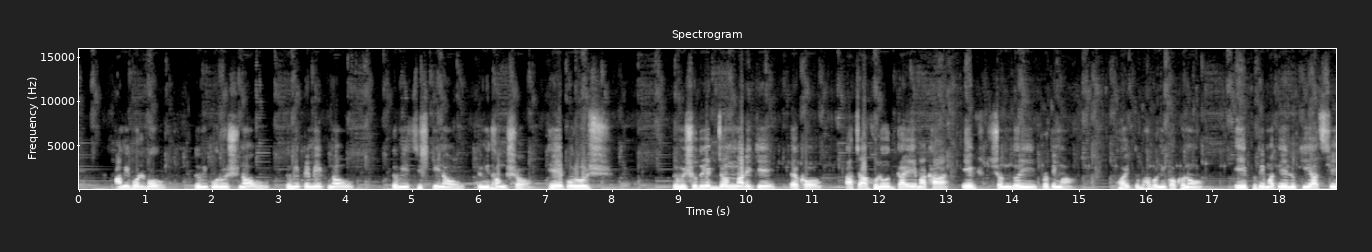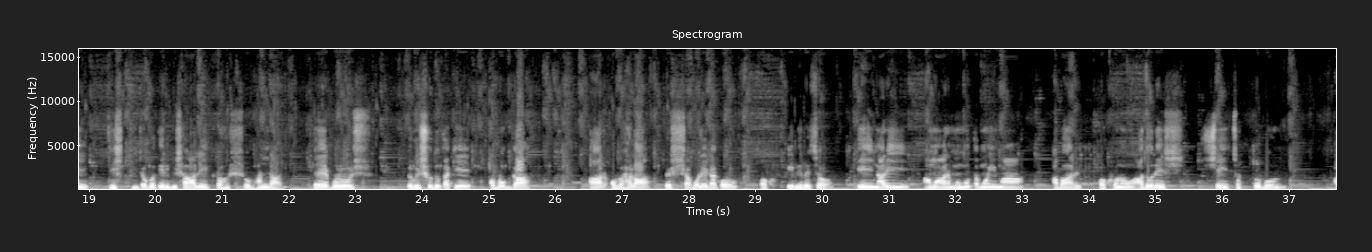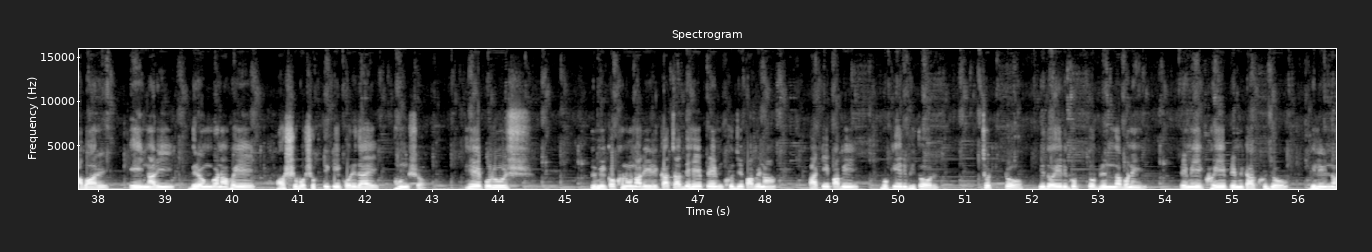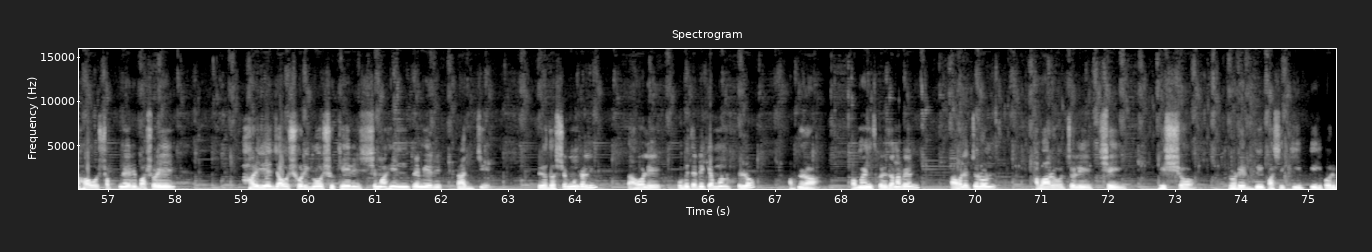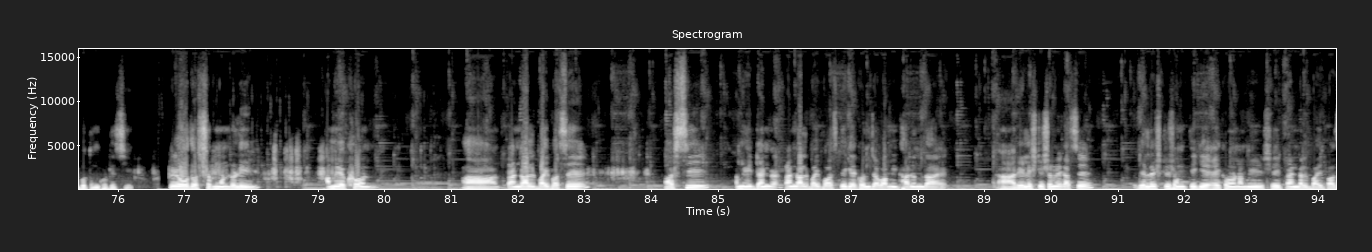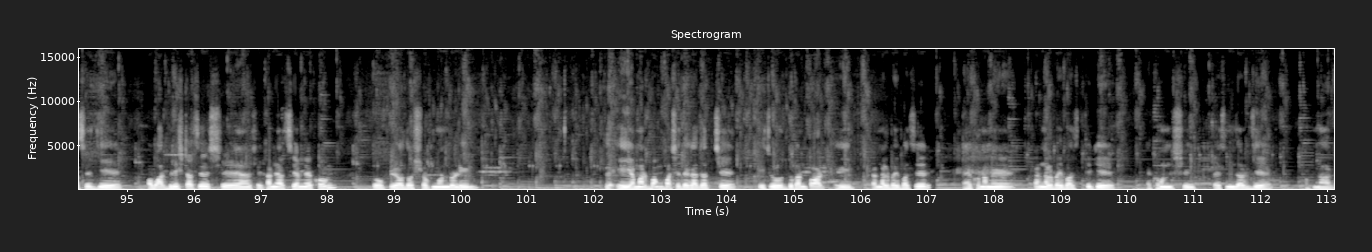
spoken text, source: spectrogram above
আমি বলব, তুমি পুরুষ নও, তুমি প্রেমিক নও তুমি সৃষ্টি নও, তুমি ধ্বংস। হে পুরুষ, তুমি শুধু একজন নারীকে দেখো, কাঁচা, হলুদ, গায়ে মাখা এক সুন্দরী প্রতিমা। হয়তো ভাবনি কখনো, এই প্রতিমাতে লুকিয়ে আছে সৃষ্টি জগতের বিশাল এক রহস্য ভাণ্ডার। হে পুরুষ, তুমি শুধু তাকে অবজ্ঞা আর অবহেলা, বেশ্যা বলে ডাকো। কি ভেবেছ? এই নারী আমার মমতাময়ী মা, আবার কখনো আদরের সেই ছোট্ট বোন। আবার এই নারী বীরঙ্গনা হয়ে অশুভ শক্তিকে করে দেয় ধ্বংস। হে পুরুষ, তুমি কখনো নারীর কাঁচা দেহে প্রেম খুঁজে পাবে না। তাকে পাবে বুকের ভিতর ছোট্ট হৃদয়ের গুপ্ত বৃন্দাবনে। প্রেমিক হয়ে প্রেমিকা খুঁজো, বিলীন হও স্বপ্নের বাসরে। হারিয়ে যাও স্বর্গ সুখের সীমাহীন প্রেমের রাজ্যে। প্রিয় দর্শক মণ্ডলী, তাহলে কবিতাটি কেমন হলো আপনারা কমেন্টস করে জানাবেন। তাহলে চলুন, আবারও চলি সেই বিশ্ব রোডের দুই পাশে কি, কী পরিবর্তন ঘটেছে। প্রিয় দর্শক মণ্ডলী, আমি এখন টাঙ্গাল বাইপাসে আসছি। আমি টাঙ্গাল বাইপাস থেকে এখন যাব আমি ঘারন্দায় রেল স্টেশনের কাছে। রেল স্টেশন থেকে এখন আমি সেই টাঙ্গাল বাইপাসে যে ওভার ব্রিজটা আছে, সে, সেখানে আছি আমি এখন। তো প্রিয় দর্শক মণ্ডলী এই আমার বাম পাশে দেখা যাচ্ছে কিছু দোকানপাট এই টাঙ্গাল বাইপাসের এখন আমি টাঙ্গাল বাইপাস থেকে এখন সেই প্যাসেঞ্জার যে আপনার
